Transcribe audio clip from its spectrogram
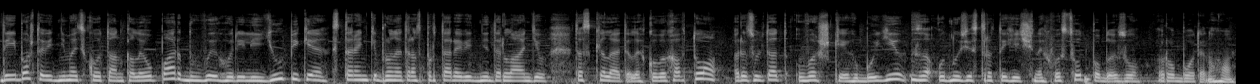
де і башта від німецького танка Леопард, вигорілі юпіки, старенькі бронетранспортери від Нідерландів та скелети легкових авто результат важких боїв за одну зі стратегічних висот поблизу Роботиного.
